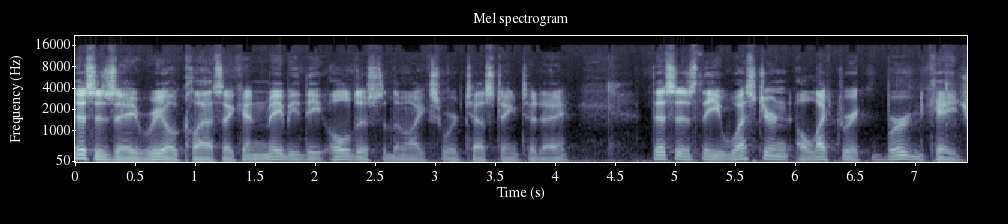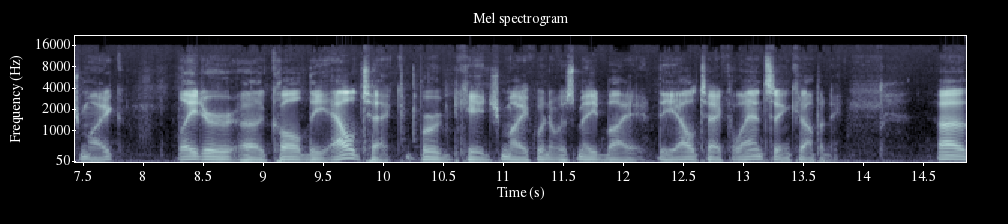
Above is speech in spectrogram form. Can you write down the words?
This is a real classic and maybe the oldest of the mics we're testing today. This is the Western Electric Birdcage mic, later uh, called the Altec Birdcage mic when it was made by the Altec Lansing Company. Uh,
